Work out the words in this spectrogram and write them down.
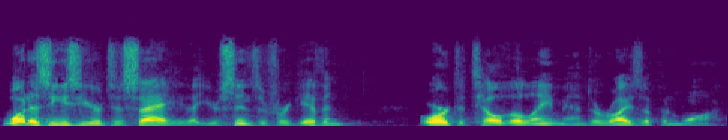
What is easier to say, that your sins are forgiven, or to tell the lame man to rise up and walk?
